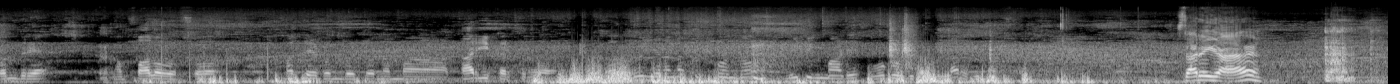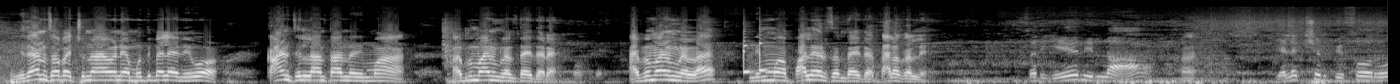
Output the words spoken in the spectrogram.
ಬಂದರೆ ನಮ್ಮ ಫಾಲೋವರ್ಸು ಮತ್ತೆ ಬಂದ್ಬಿಟ್ಟು ನಮ್ಮ ಕಾರ್ಯಕರ್ತರು ಅವರು ಏನನ್ನ ಕುತ್ಕೊಂಡು ಮೀಟಿಂಗ್ ಮಾಡಿ ಹೋಗೋದಕ್ಕೆಲ್ಲ ರೆಡಿ ಸರ್ ಈಗ ವಿಧಾನಸಭೆ ಚುನಾವಣೆ ಮುಂದ ಮೇಲೆ ನೀವು ಕಾಣಿಸಿಲ್ಲ ಅಂತ ನಿಮ್ಮ ಅಭಿಮಾನಿಗಳು ಅಂತ ಇದ್ದಾರೆ. ಓಕೆ ಅಭಿಮಾನಿಗಳಲ್ಲ ನಿಮ್ಮ ಪಾಲೇರ್ಸ್ ಅಂತ ಇದ್ದಾರೆ ತಾಲೂಕಲ್ಲಿ. ಸರ್ ಏನಿಲ್ಲ. ಎಲೆಕ್ಷನ್ ಬಿಫೋರು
